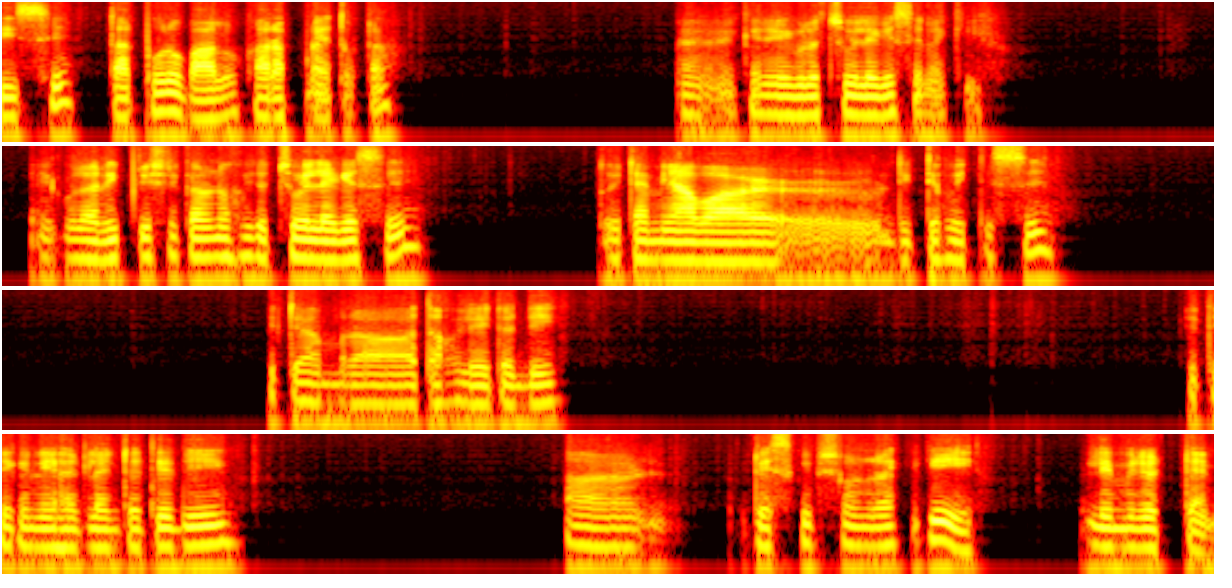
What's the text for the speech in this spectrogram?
দিচ্ছে, তারপরও ভালো, খারাপ না এতটা। এখানে এগুলো চলে গেছে নাকি? এগুলো রিফ্রেশের কারণে হয়তো চলে গেছে। তো এটা আমি আবার দিতে হইতেছে। এটা আমরা তাহলে এটা দিই। এটা এখানে হেডলাইনটা দিয়ে দিই। আর ডেসক্রিপশন রাখি কি? লিমিটেড টাইম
